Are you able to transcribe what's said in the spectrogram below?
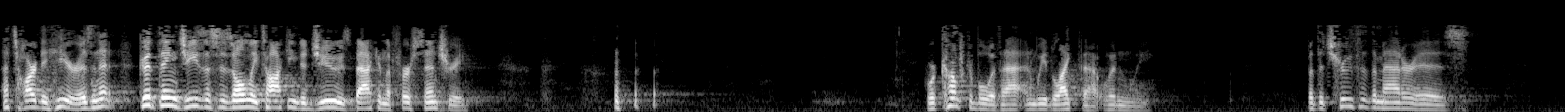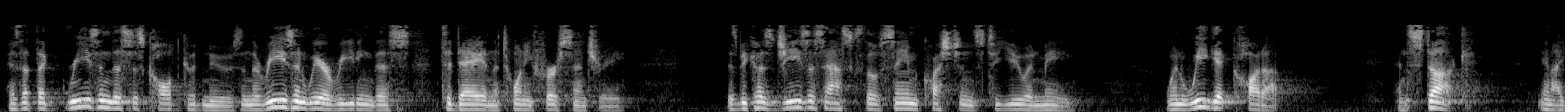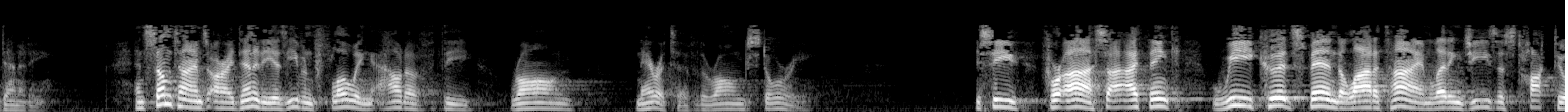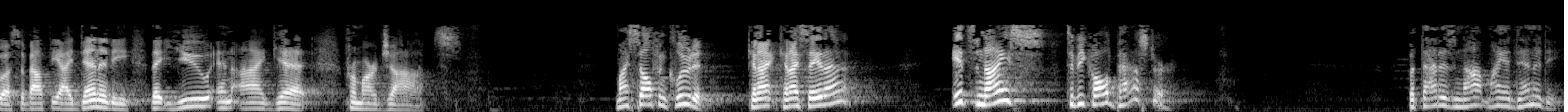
that's hard to hear, isn't it? Good thing Jesus is only talking to Jews back in the first century. We're comfortable with that and we'd like that, wouldn't we? But the truth of the matter is, is that the reason this is called good news and the reason we are reading this today in the 21st century is because Jesus asks those same questions to you and me when we get caught up and stuck in identity. And sometimes our identity is even flowing out of the wrong narrative, the wrong story. You see, for us, I think we could spend a lot of time letting Jesus talk to us about the identity that you and I get from our jobs. Myself included. Can I, can I say that? It's nice to be called pastor. But that is not my identity.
